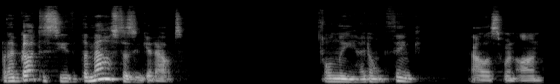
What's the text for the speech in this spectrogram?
But I've got to see that the mouse doesn't get out. Only I don't think, Alice went on,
